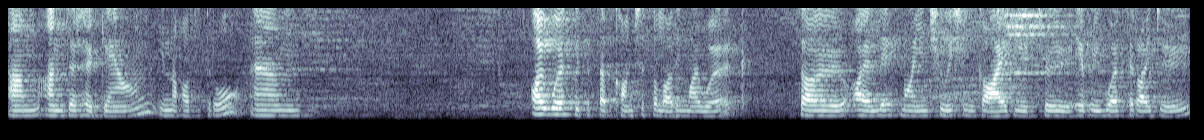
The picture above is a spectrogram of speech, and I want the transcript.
um, under her gown in the hospital. Um, I work with the subconscious a lot in my work, so I let my intuition guide me through every work that I do.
